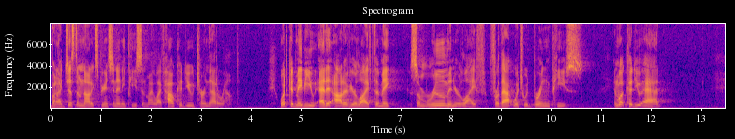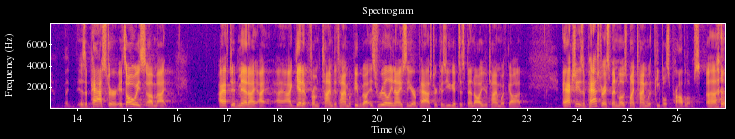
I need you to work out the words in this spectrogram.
But I just am not experiencing any peace in my life. How could you turn that around? What could maybe you edit out of your life to make some room in your life for that which would bring peace? And what could you add? As a pastor, it's always, um, I, I have to admit, I, I, I, get it from time to time where people go, It's really nice that you're a pastor because you get to spend all your time with God. Actually, as a pastor, I spend most of my time with people's problems. Uh,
